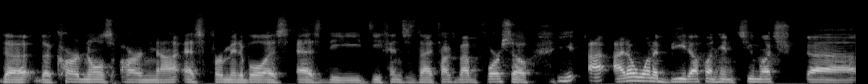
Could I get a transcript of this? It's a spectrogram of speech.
the the Cardinals are not as formidable as as the defenses that I talked about before. So you, I, I don't want to beat up on him too much uh,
